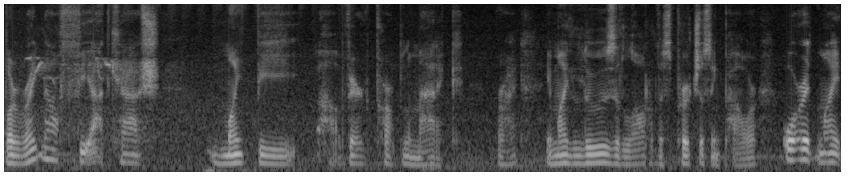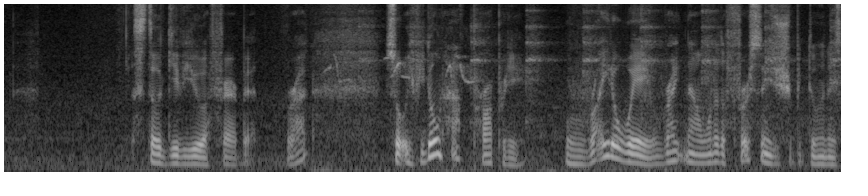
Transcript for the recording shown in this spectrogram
but right now fiat cash might be uh, very problematic right? It might lose a lot of its purchasing power or it might still give you a fair bit right? So if you don't have property right away right now one of the first things you should be doing is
